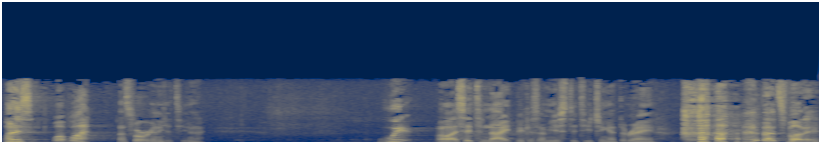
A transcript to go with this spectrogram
What is it? What? What? That's what we're going to get to tonight. We, well, I say tonight because I'm used to teaching at the rain. that's funny.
